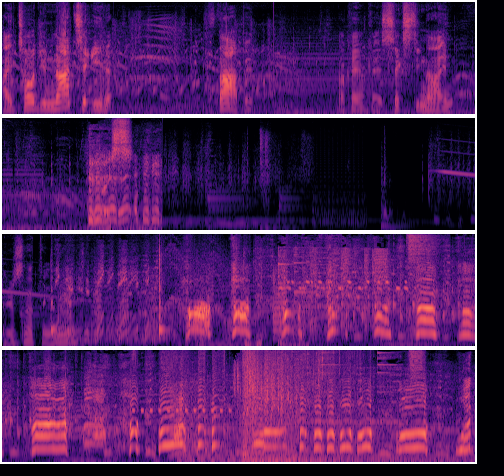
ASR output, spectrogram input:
I told you not to eat it. Stop it. Okay, okay, 69. Nice. There's nothing here. What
